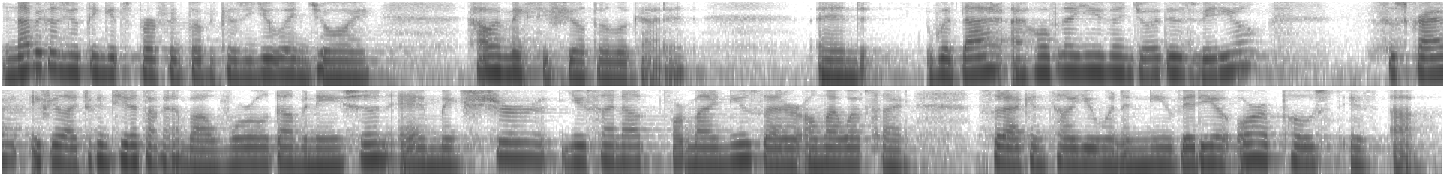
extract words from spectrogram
Not because you think it's perfect, but because you enjoy how it makes you feel to look at it. And with that, I hope that you've enjoyed this video. Subscribe if you'd like to continue talking about world domination and make sure you sign up for my newsletter on my website so that I can tell you when a new video or a post is up.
